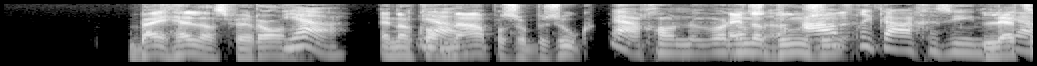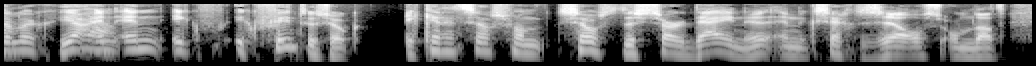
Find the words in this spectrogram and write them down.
Bij Hellas Verona. Ja, En dan kwam ja. Napels op bezoek. Ja, gewoon wordt En als dat doen ze Afrika gezien. Letterlijk. Ja, en, en ik, ik vind dus ook. Ik ken het zelfs van zelfs de Sardijnen. En ik zeg zelfs omdat.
